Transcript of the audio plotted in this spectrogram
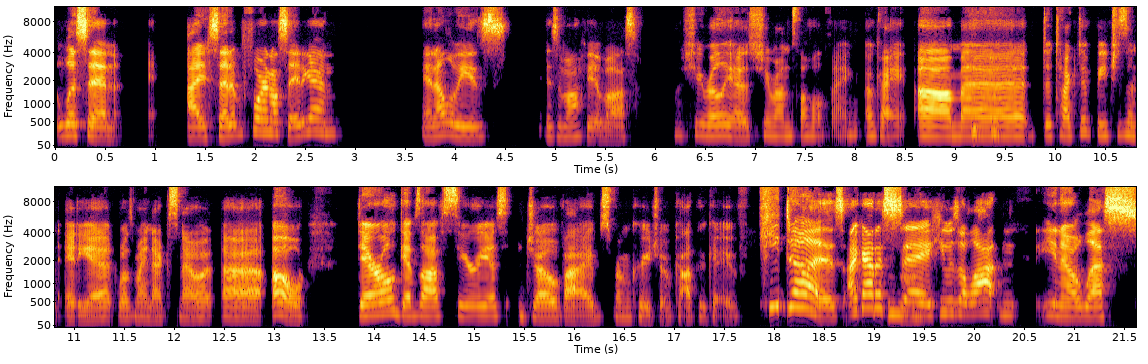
listen, I said it before and I'll say it again. Aunt Eloise is a mafia boss. She really is. She runs the whole thing. Okay. Um uh, Detective Beach is an idiot was my next note. Uh oh, Daryl gives off serious Joe vibes from Creature of Kapu Cave. He does. I gotta Mhm. say, he was a lot, you know, less.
